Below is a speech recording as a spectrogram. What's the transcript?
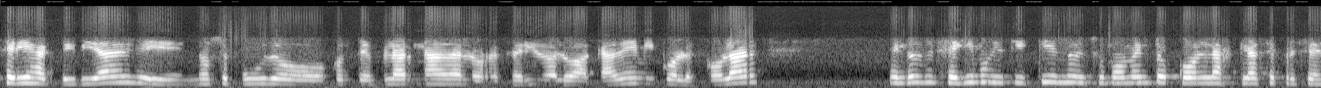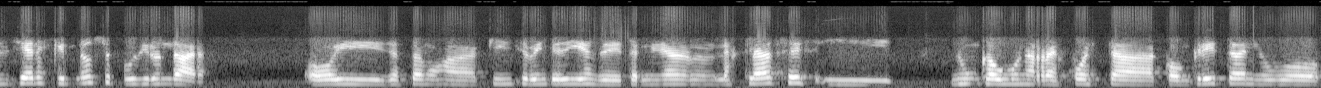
serie de actividades, eh, no se pudo contemplar nada lo referido a lo académico, a lo escolar. Entonces seguimos insistiendo en su momento con las clases presenciales que no se pudieron dar. Hoy ya estamos a 15, 20 días de terminar las clases y nunca hubo una respuesta concreta ni hubo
